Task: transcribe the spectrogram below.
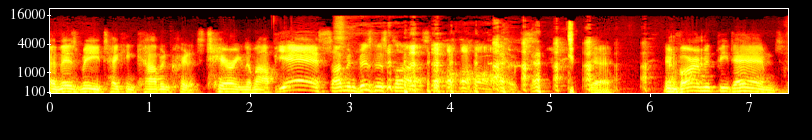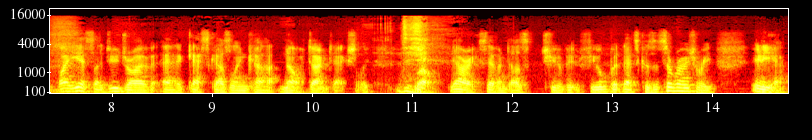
and there's me taking carbon credits, tearing them up. Yes, I'm in business class. Oh, yeah. Environment be damned. Why, yes, I do drive a gas guzzling car. No, I don't actually. Well, the RX-7 does chew a bit of fuel, but that's because it's a rotary. Anyhow,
